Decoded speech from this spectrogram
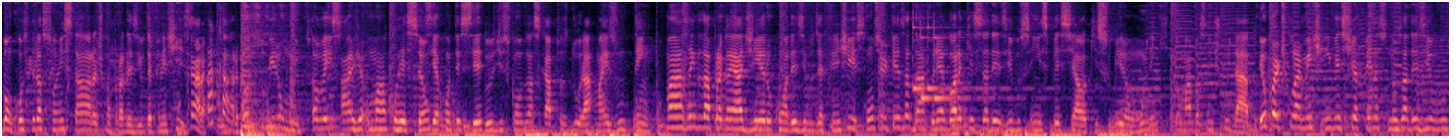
Bom, considerações, tá na hora de comprar adesivo da FNX? Cara, tá caro. Quando subiram muito, talvez haja uma correção se acontecer do desconto nas cápsulas durar mais um tempo. Mas ainda dá para ganhar dinheiro com adesivos da FNX? Com certeza dá. Porém, agora que esses adesivos em especial aqui subiram muito, tem que tomar bastante cuidado. Eu particularmente investi apenas nos adesivos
